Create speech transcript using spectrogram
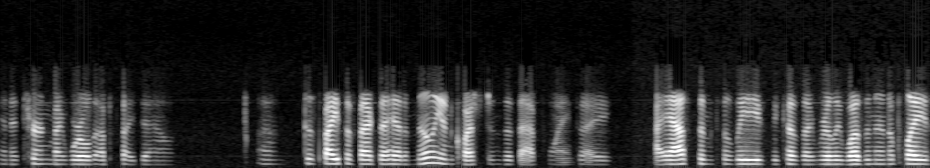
and it turned my world upside down. Um, despite the fact I had a million questions at that point, I I asked him to leave because I really wasn't in a place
